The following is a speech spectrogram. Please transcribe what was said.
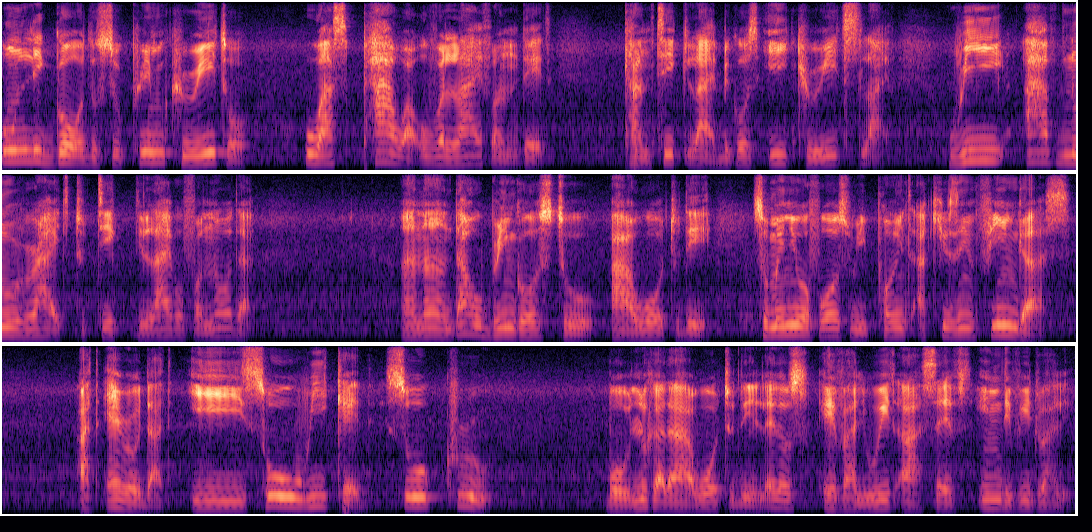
Only God, the supreme creator, who has power over life and death, can take life because he creates life. We have no right to take the life of another. And uh, that will bring us to our world today. So many of us we point accusing fingers at Herod that he is so wicked, so cruel. But look at our world today. Let us evaluate ourselves individually.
